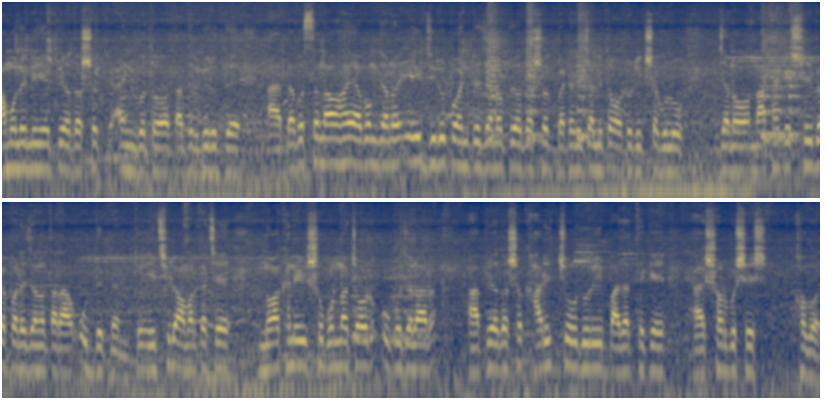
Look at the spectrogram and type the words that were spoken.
আমলে নিয়ে, প্রিয় দর্শক, আইনগত তাদের বিরুদ্ধে ব্যবস্থা নেওয়া হয় এবং যেন এই জিরো পয়েন্টে যেন, প্রিয় দর্শক ব্যাটারি চালিত অটোরিকশাগুলো যেন না থাকে সেই ব্যাপারে যেন তারা উদ্যোগ নেন। তো এই ছিল আমার কাছে নোয়াখালী সুবর্ণাচর উপজেলার প্রিয় দর্শক হারিজ চৌধুরী বাজার থেকে সর্বশেষ খবর।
